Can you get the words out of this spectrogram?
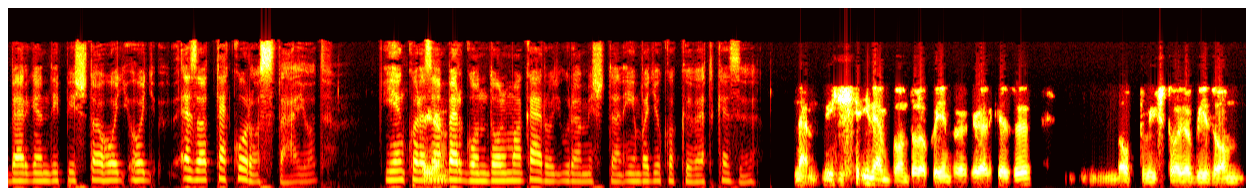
Bergendi Pista, hogy, hogy ez a te korosztályod. Ilyenkor az Igen. ember gondol magára, hogy Uramisten, én vagyok a következő? Nem, én nem gondolok, hogy én vagyok a következő. Optimista vagyok, bízom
